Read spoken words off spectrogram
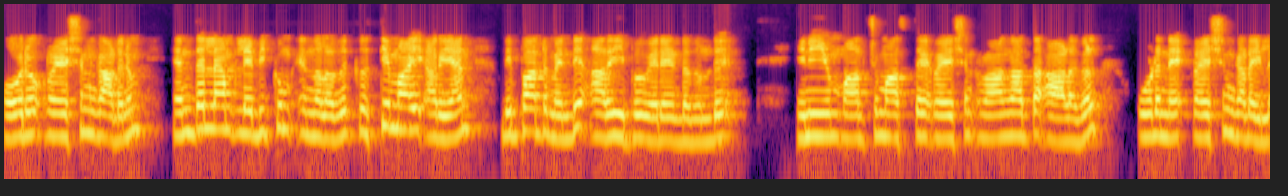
ഓരോ റേഷൻ കാർഡിനും എന്തെല്ലാം ലഭിക്കും എന്നുള്ളത് കൃത്യമായി അറിയാൻ ഡിപ്പാർട്ട്മെന്റ് അറിയിപ്പ് വരേണ്ടതുണ്ട്. ഇനിയും മാർച്ച് മാസത്തെ റേഷൻ വാങ്ങാത്ത ആളുകൾ ഉടനെ റേഷൻ കടയിൽ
